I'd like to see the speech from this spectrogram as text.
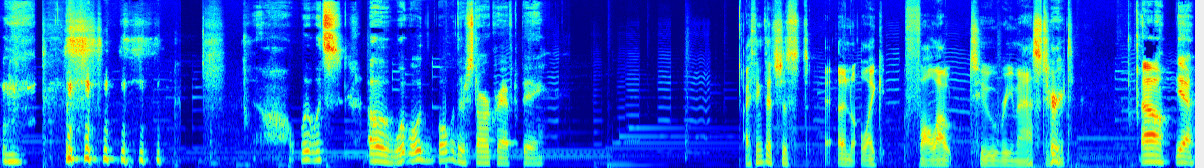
what, what's oh what, what would- what would their StarCraft be? I think that's just an like Fallout 2 remastered. Oh yeah,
